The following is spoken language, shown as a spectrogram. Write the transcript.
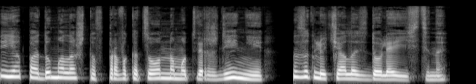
я подумала, что в провокационном утверждении заключалась доля истины.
